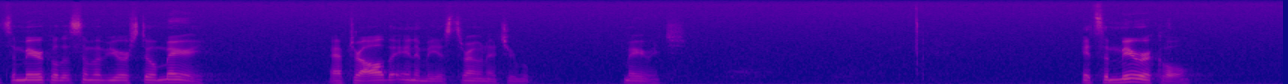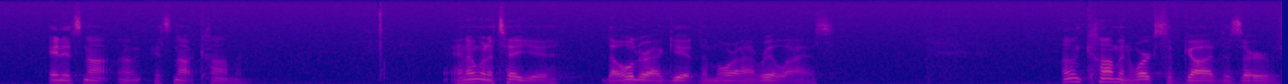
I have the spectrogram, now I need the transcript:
It's a miracle that some of you are still married after all the enemy is thrown at your marriage. It's a miracle, and it's not, uh, it's not common. And I'm going to tell you, the older I get, the more I realize uncommon works of God deserve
